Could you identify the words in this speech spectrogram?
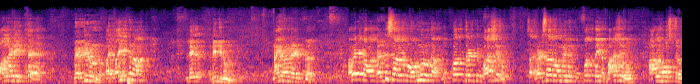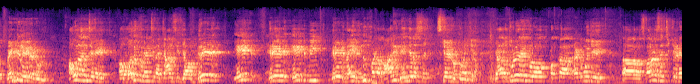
ಆಲ್ರೆಡಿ ಇತ್ತೆ ಬೆಡ್ಡಿಡುಂಡು ಆ ಪೈಪ್ನ ರೀತಿರುಂಡು. ನೈನ್ ಹಂಡ್ರೆಡ್ ಟ್ವೆಲ್ ಅವರಿಗೆ ಎರಡು ಸಾವಿರದ ಒಂಬೈನೂರ ಮುಪ್ಪತ್ತೆರಡು ಭಾಷೆರು ಎರಡು ಸಾವಿರದ ಒಂಬೈನೂರ ಮುಪ್ಪತ್ತೈದು ಭಾಷೆರು ಆಲ್ಮೋಸ್ಟ್ ವೆಂಟಿಲೇಟೆಡ್ ಉಂಡು. ಅವನ ಅಂಚನೆ ಬದುಕು ನಂಚಿನ ಚಾನ್ಸ್ ಇದೆ ಅವು grade eight grade eight B grade nine ಇಂದು ಪಟ್ಟ ಭಾರಿ ಡೇಂಜರಸ್ ಸ್ಕೇಲ್ ಉಪ್ಪುನಂಚಿನ ಯಾರು ತುಳುವೆರೆಂಕರು ಬೊಕ್ಕ ರಟ್ಟು ಮೂಜಿ ಆ, ಸ್ಮರಣ ಸಂಚಿಕೆ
